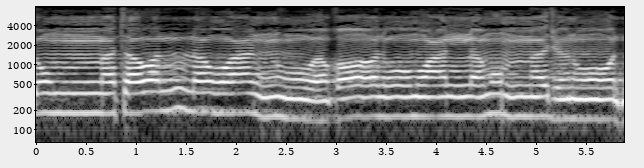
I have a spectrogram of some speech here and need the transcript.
ثم تولوا عنه وقالوا معلم مجنون.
